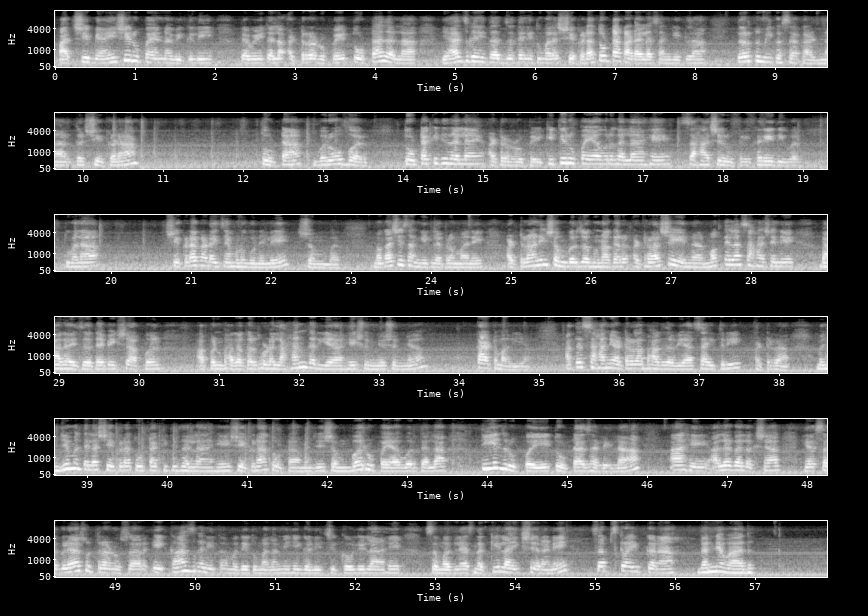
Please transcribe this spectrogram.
पाचशे ब्याऐंशी रुपयांना विकली. त्यावेळी त्याला अठरा रुपये तोटा झाला. ह्याच गणितात जर त्याने तुम्हाला शेकडा तोटा काढायला सांगितला तर तुम्ही कसा काढणार? तर शेकडा तोटा बरोबर. तोटा किती झाला आहे अठरा रुपये. किती रुपयावर झाला आहे? सहाशे रुपये खरेदीवर. तुम्हाला शेकडा काढायचा आहे म्हणून गुणिले शंभर. मगाशी सांगितल्याप्रमाणे अठरा आणि शंभरचा गुणाकार अठराशे येणार. मग त्याला सहाशेने भागायचं. त्यापेक्षा आपण आपण भागाकार थोडा लहान करूया. हे शून्य शून्य काट मारूया. आता सहाने अठराला भाग जाऊया. साहित्री अठरा. म्हणजे मग त्याला शेकडा तोटा किती झाला आहे? शेकडा तोटा म्हणजे शंभर रुपयावर त्याला तीन रुपये तोटा झालेला आहे. आलं का लक्षात? ह्या सगळ्या सूत्रानुसार एकाच गणितामध्ये तुम्हाला मी हे गणित शिकवलेलं आहे. समजल्यास नक्की लाईक शेअर आणि सबस्क्राईब करा. धन्यवाद.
